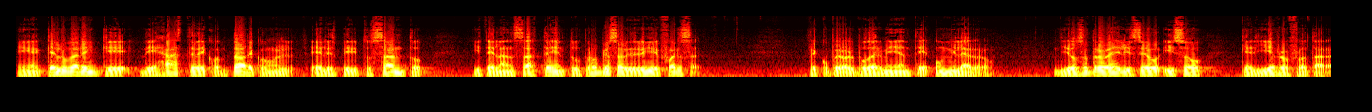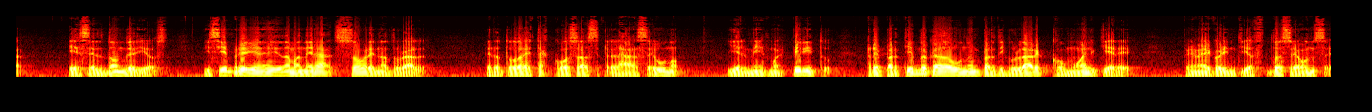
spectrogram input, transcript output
en aquel lugar en que dejaste de contar con el, el Espíritu Santo y te lanzaste en tu propia sabiduría y fuerza. Recuperó el poder mediante un milagro. Dios a través de Eliseo hizo que el hierro flotara. Es el don de Dios y siempre viene de una manera sobrenatural. Pero todas estas cosas las hace uno y el mismo Espíritu, repartiendo cada uno en particular como Él quiere. 1 Corintios 12:11.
